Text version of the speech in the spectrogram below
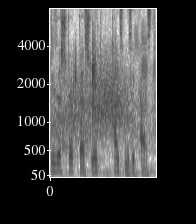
dieses Stück, das schlicht Tanzmusik heißt.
